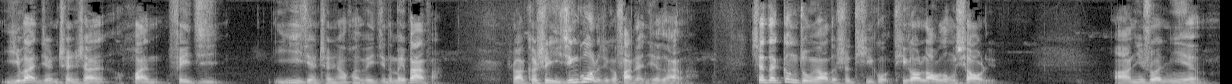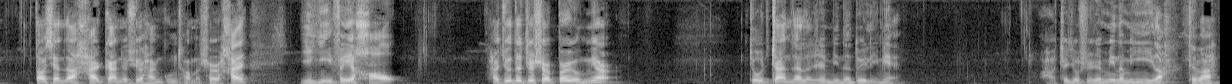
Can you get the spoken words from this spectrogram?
一万件衬衫换飞机，一亿件衬衫换飞机，那没办法，是吧？可是已经过了这个发展阶段了。现在更重要的是提供提高劳动效率，啊，你说你到现在还干着血汗工厂的事儿，还引以为豪，还觉得这事儿倍儿有面儿，就站在了人民的对立面，啊，这就是人民的名义了，对吧？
